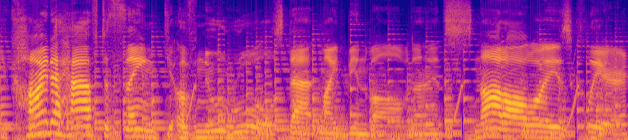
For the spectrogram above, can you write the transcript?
You kind of have to think of new rules that might be involved, and it's not always clear.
